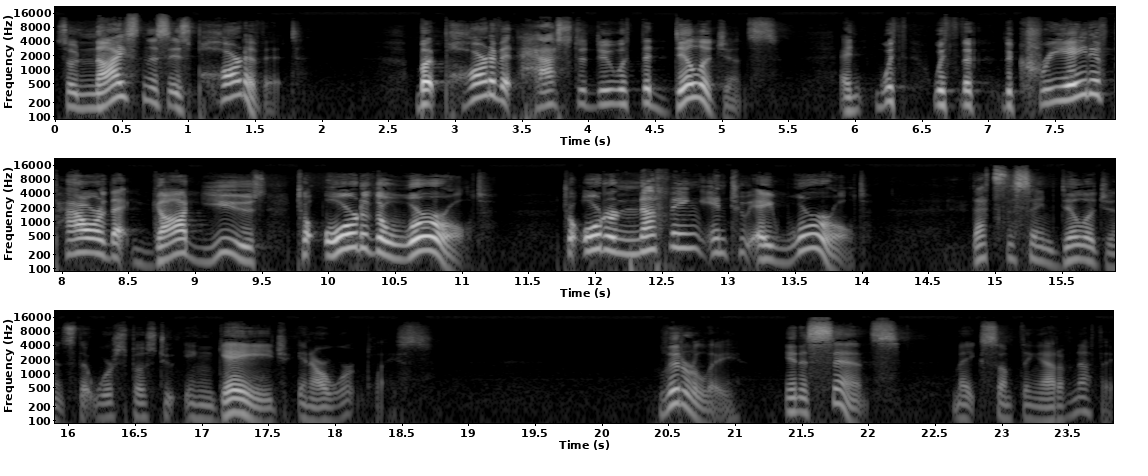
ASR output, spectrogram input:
So, niceness is part of it, but part of it has to do with the diligence and with, with the, the creative power that God used to order the world, to order nothing into a world. That's the same diligence that we're supposed to engage in our workplace. Literally, in a sense, make something out of nothing.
